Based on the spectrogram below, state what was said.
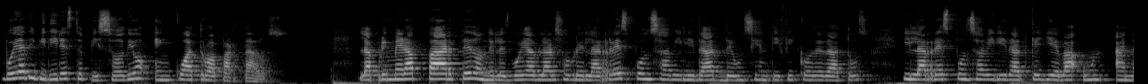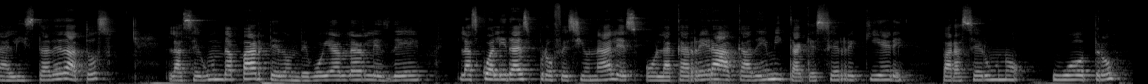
Voy a dividir este episodio en cuatro apartados. La primera parte donde les voy a hablar sobre la responsabilidad de un científico de datos y la responsabilidad que lleva un analista de datos. La segunda parte donde voy a hablarles de las cualidades profesionales o la carrera académica que se requiere para ser uno u otro.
